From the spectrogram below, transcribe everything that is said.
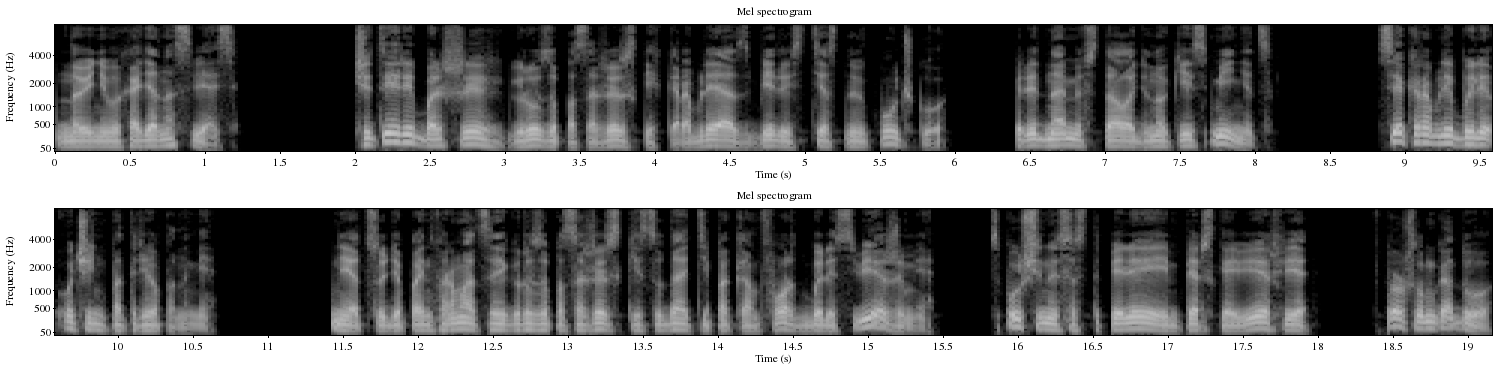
но и не выходя на связь. Четыре больших грузопассажирских корабля сбились в тесную кучку. Перед нами встал одинокий эсминец. Все корабли были очень потрепанными. Нет, судя по информации, грузопассажирские суда типа «Комфорт» были свежими, спущены со стапелей имперской верфи в прошлом году,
